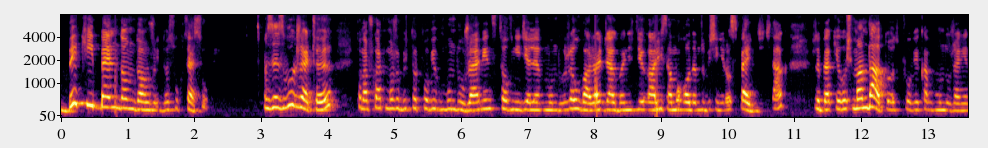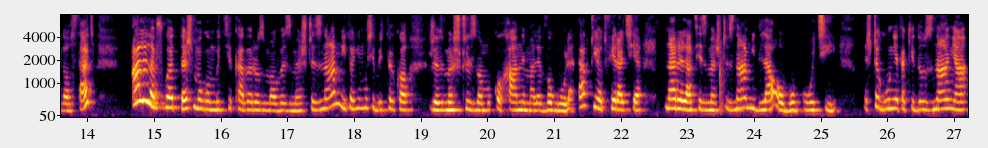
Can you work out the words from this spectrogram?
byki będą dążyć do sukcesu. Ze złych rzeczy to na przykład może być to człowiek w mundurze, więc co w niedzielę w mundurze uważać, że jak będziecie jechali samochodem, żeby się nie rozpędzić, tak? Żeby jakiegoś mandatu od człowieka w mundurze nie dostać. Ale na przykład też mogą być ciekawe rozmowy z mężczyznami. To nie musi być tylko, że z mężczyzną ukochanym, ale w ogóle, tak? Czyli otwierać się na relacje z mężczyznami dla obu płci szczególnie takie doznania,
